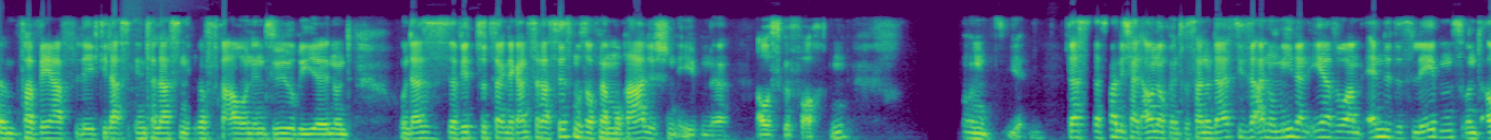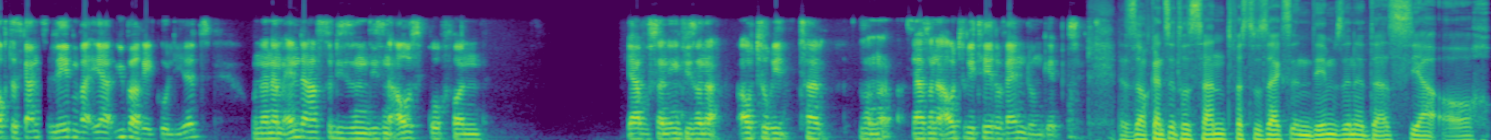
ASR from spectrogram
ähm, verwerflich, die las hinterlassen ihre Frauen in Syrien und, und das ist, da wird sozusagen der ganze Rassismus auf einer moralischen Ebene ausgefochten. Und das, das fand ich halt auch noch interessant. Und da ist diese Anomie dann eher so am Ende des Lebens und auch das ganze Leben war eher überreguliert. Und dann am Ende hast du diesen, diesen Ausbruch von, ja, wo es dann irgendwie so eine Autorität, so eine, ja, so eine autoritäre Wendung gibt. Das ist auch ganz interessant, was du sagst, in dem Sinne, dass ja auch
